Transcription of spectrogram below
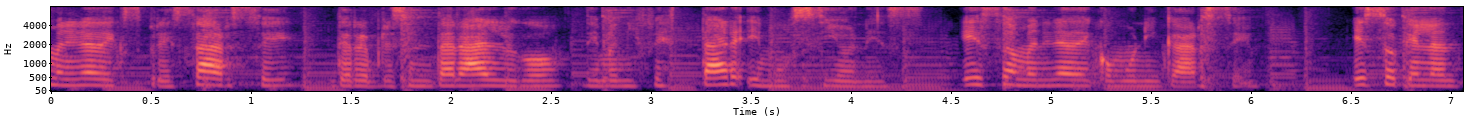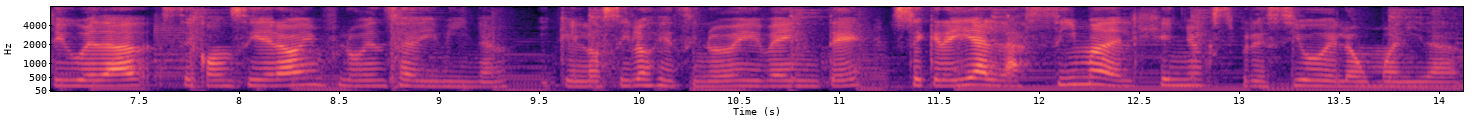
manera de expresarse, de representar algo, de manifestar emociones, esa manera de comunicarse. Eso que en la antigüedad se consideraba influencia divina y que en los siglos XIX y XX se creía la cima del genio expresivo de la humanidad.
